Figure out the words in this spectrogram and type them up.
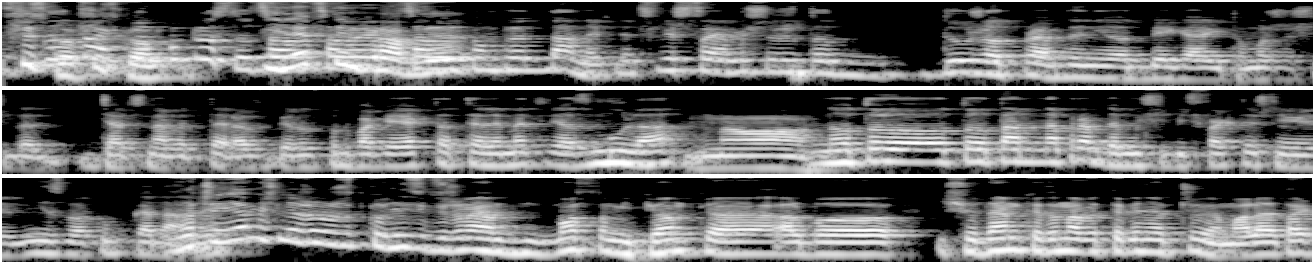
wszystko, no tak, wszystko. No po prostu cały, Ile w tym prawdy? cały komplet danych. Znaczy wiesz co, ja myślę, że to dużo od prawdy nie odbiega i to może się dziać nawet teraz, biorąc pod uwagę jak ta telemetria zmula, No. no to, to tam naprawdę musi być faktycznie niezła kubka danych. Znaczy ja myślę, że użytkownicy, którzy mają mocno mi piątkę albo i siódemkę, to nawet tego nie odczują, ale tak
